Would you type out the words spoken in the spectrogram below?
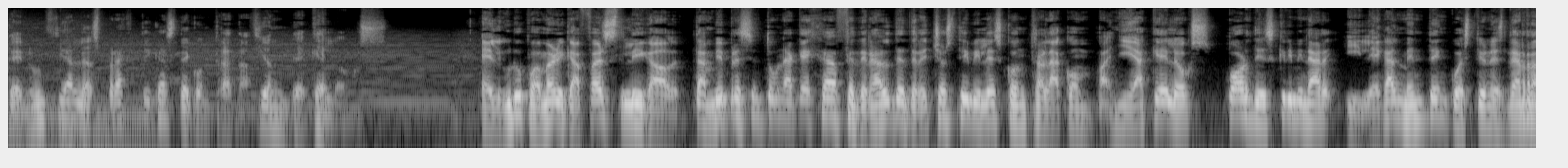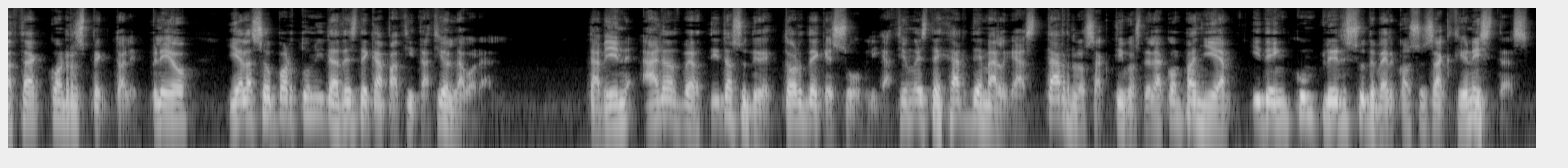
Denuncian las prácticas de contratación de Kellogg's. El grupo America First Legal también presentó una queja federal de derechos civiles contra la compañía Kellogg's por discriminar ilegalmente en cuestiones de raza con respecto al empleo y a las oportunidades de capacitación laboral. También han advertido a su director de que su obligación es dejar de malgastar los activos de la compañía y de incumplir su deber con sus accionistas.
